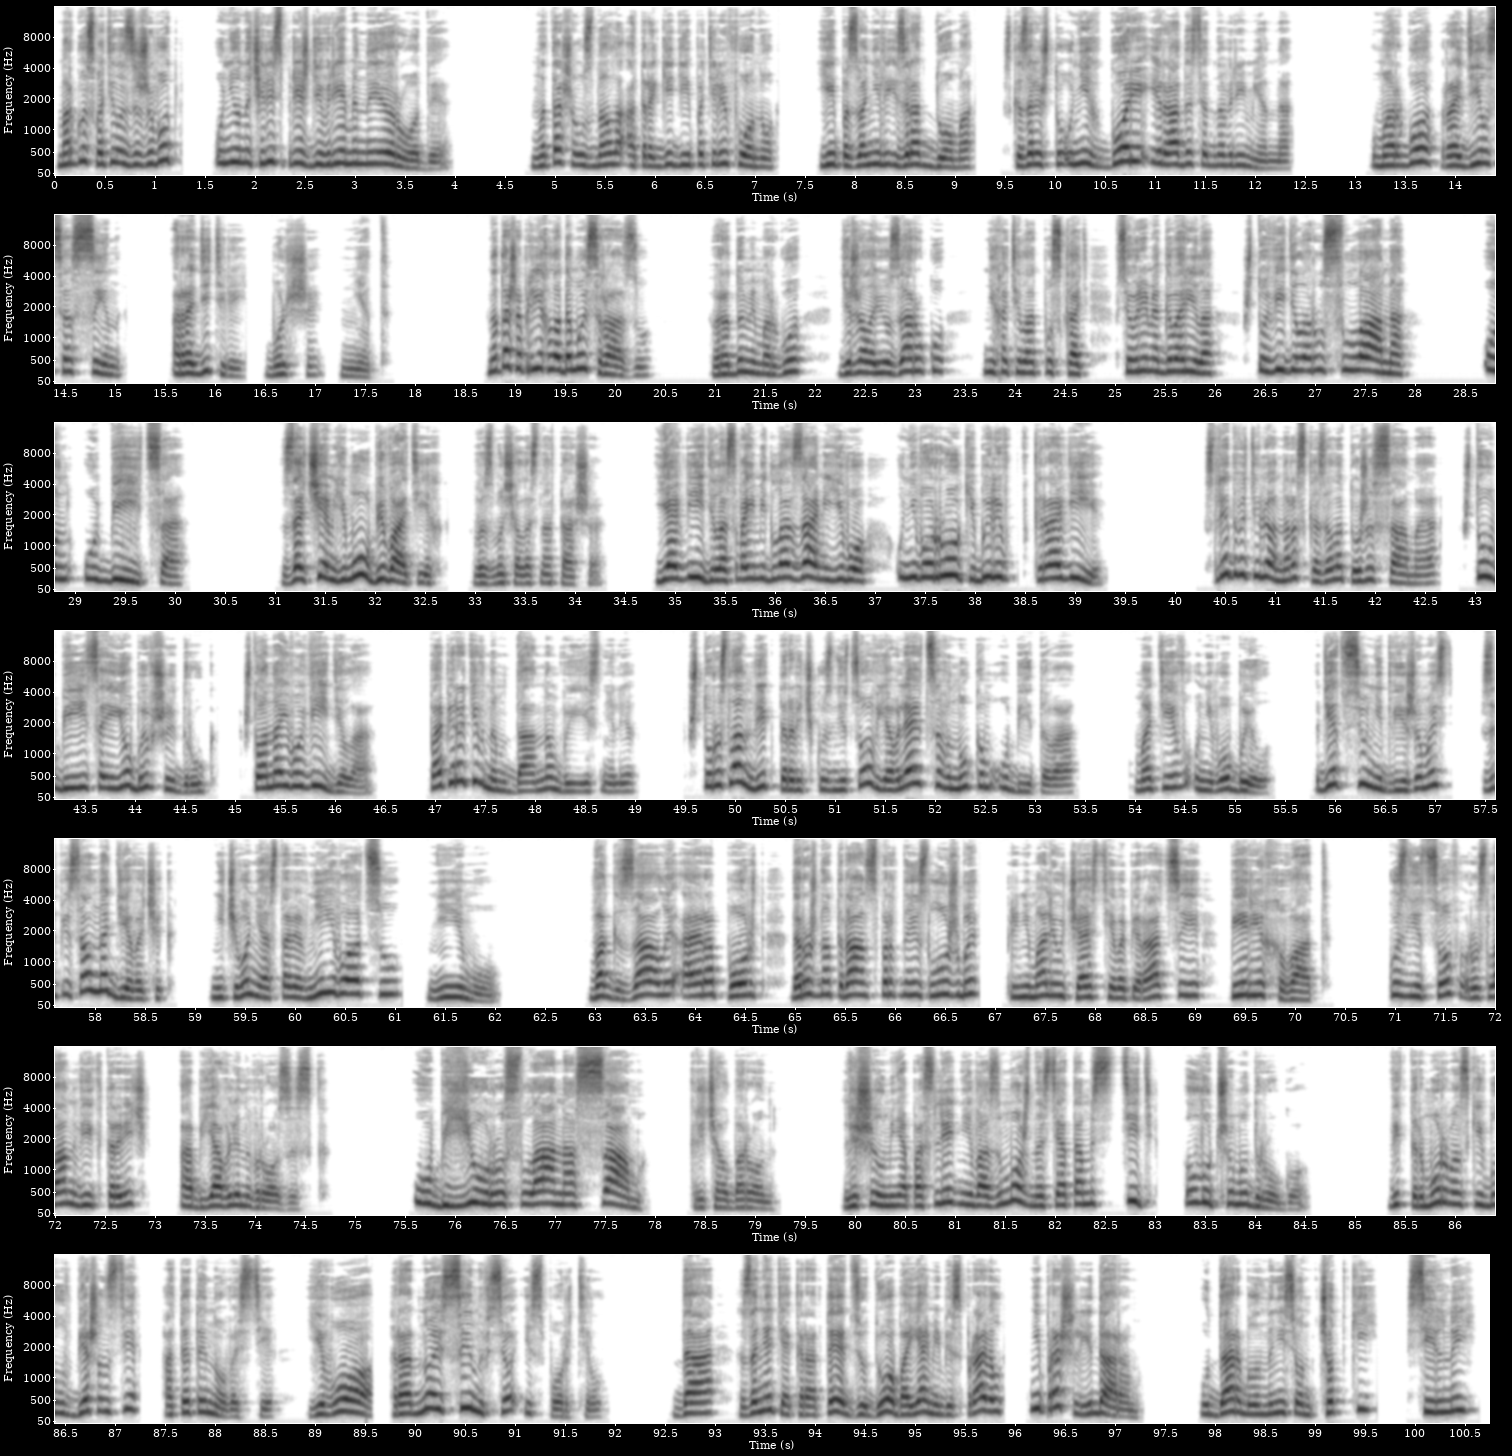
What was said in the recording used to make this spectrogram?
Марго схватилась за живот, у нее начались преждевременные роды. Наташа узнала о трагедии по телефону. Ей позвонили из роддома, сказали, что у них горе и радость одновременно. У Марго родился сын, а родителей больше нет. Наташа приехала домой сразу. В роддоме Марго держала ее за руку, не хотела отпускать, все время говорила, что видела Руслана. Он убийца. Зачем ему убивать их? Возмущалась Наташа. Я видела своими глазами его. У него руки были в крови. Следователю она рассказала то же самое, что убийца ее бывший друг, что она его видела. По оперативным данным выяснили, что Руслан Викторович Кузнецов является внуком убитого. Мотив у него был. Дед всю недвижимость записал на девочек, ничего не оставив ни его отцу, ни ему. Вокзалы, аэропорт, дорожно-транспортные службы принимали участие в операции «Перехват». Кузнецов Руслан Викторович объявлен в розыск. «Убью Руслана сам!» — кричал барон лишил меня последней возможности отомстить лучшему другу. Виктор Мурманский был в бешенстве от этой новости. Его родной сын все испортил. Да, занятия карате, дзюдо, боями без правил не прошли даром. Удар был нанесен четкий, сильный,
